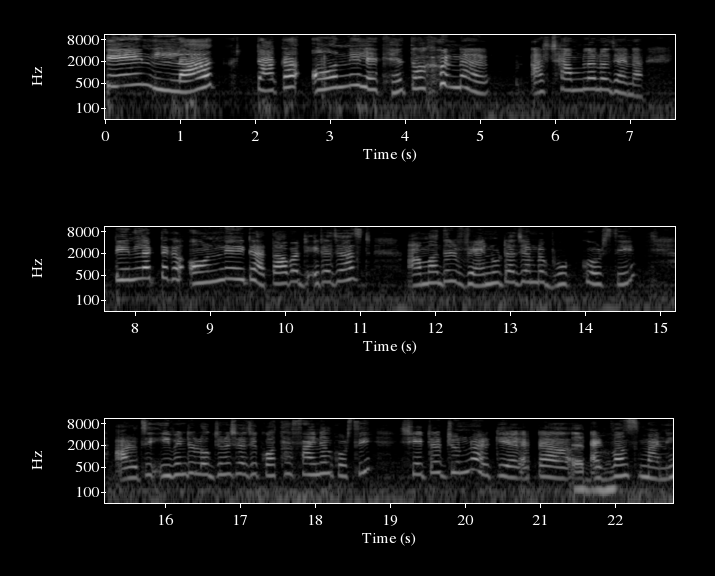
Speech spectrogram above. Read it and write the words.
টেন লাখ লেখে তখন না আর সামলানো যায় না। তিন লাখ টাকা অনলি এটা তা আবার এটা জাস্ট আমাদের ভ্যানুটা যে আমরা বুক করছি আর হচ্ছে ইভেন্টের লোকজনের সাথে যে কথা ফাইনাল করছি সেটার জন্য আর কি একটা অ্যাডভান্স মানি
